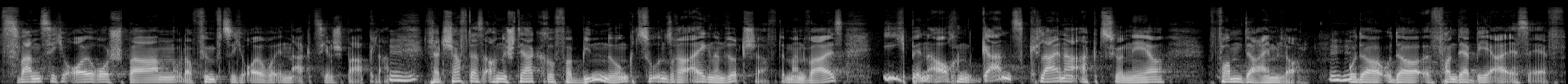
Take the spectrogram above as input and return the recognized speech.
20 Euro sparen oder 50 Euro in einen Aktiensparplan. Mhm. Vielleicht schafft das auch eine stärkere Verbindung zu unserer eigenen Wirtschaft. Wenn man weiß, ich bin auch ein ganz kleiner Aktionär vom Daimler mhm. oder, oder von der BASF.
